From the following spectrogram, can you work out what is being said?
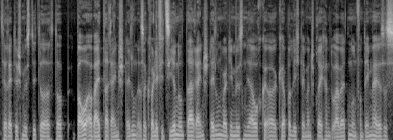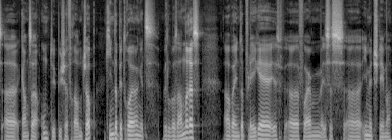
theoretisch müsste ich da, da Bauarbeiter reinstellen, also qualifizieren und da reinstellen, weil die müssen ja auch äh, körperlich dementsprechend arbeiten und von dem her ist es äh, ganz ein untypischer Frauenjob. Kinderbetreuung jetzt ein bisschen was anderes, aber in der Pflege ist, äh, vor allem ist es äh, Image-Thema.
